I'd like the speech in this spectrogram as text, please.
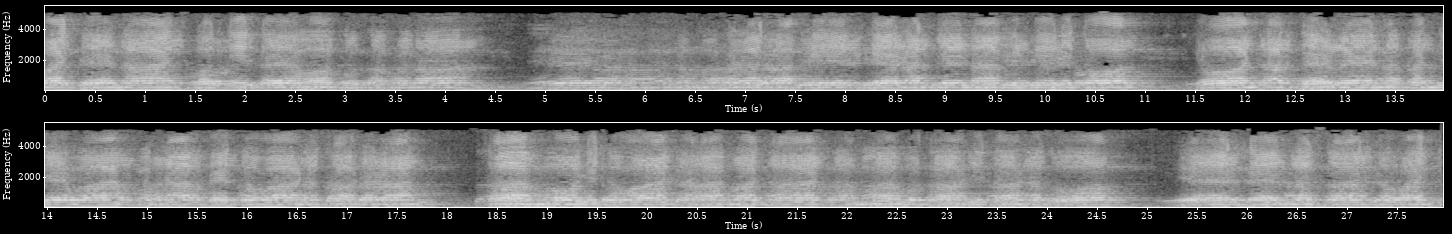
วัชเชนะโสตถิเตโหตุสัพพะทาเอกัมมะราชาติเกรัญเยนะวิปิริโตโยนัตเทเลนะตัญเยวะมนาเปตวานะสาดารังสัมโมนิตวาจามวั สัสจวัจเจ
